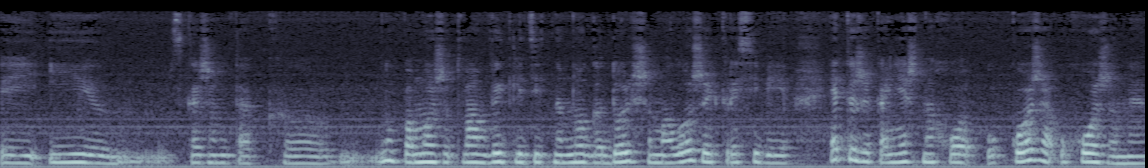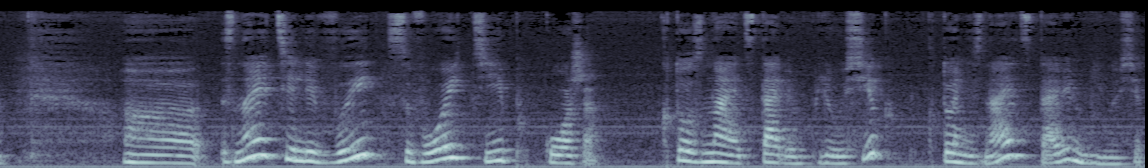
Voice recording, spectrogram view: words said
и, и скажем так, э, ну, поможет вам выглядеть намного дольше, моложе и красивее. Это же, конечно, кожа ухоженная. А, знаете ли вы свой тип кожи? Кто знает, ставим плюсик, кто не знает, ставим минусик.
